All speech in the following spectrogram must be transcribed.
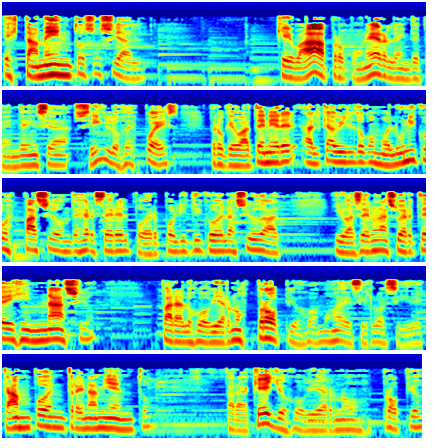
estamento social que va a proponer la independencia siglos después, pero que va a tener al cabildo como el único espacio donde ejercer el poder político de la ciudad y va a ser una suerte de gimnasio para los gobiernos propios, vamos a decirlo así, de campo de entrenamiento para aquellos gobiernos propios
